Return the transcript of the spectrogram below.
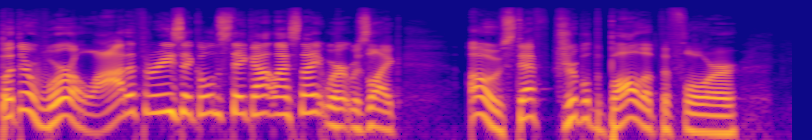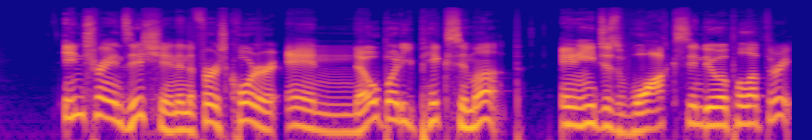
but there were a lot of threes that Golden State got last night where it was like, oh, Steph dribbled the ball up the floor in transition in the first quarter and nobody picks him up, and he just walks into a pull up three.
